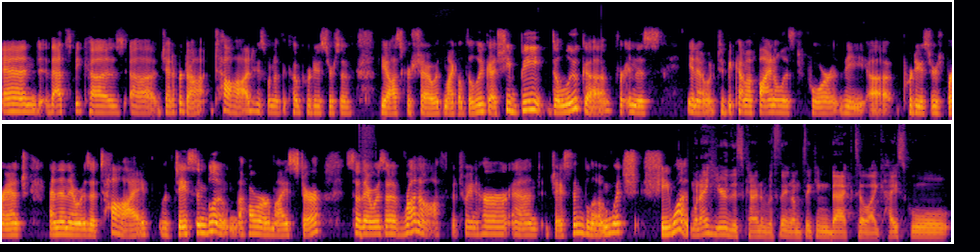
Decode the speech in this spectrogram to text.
And that's because uh, Jennifer Todd, who's one of the co-producers of the Oscar show with Michael DeLuca, she beat DeLuca for in this, you know, to become a finalist for the uh, producers branch. And then there was a tie with Jason Blum, the horror meister. So there was a runoff between her and Jason Blum, which she won. when I hear this kind of a thing, I'm thinking back to like high school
